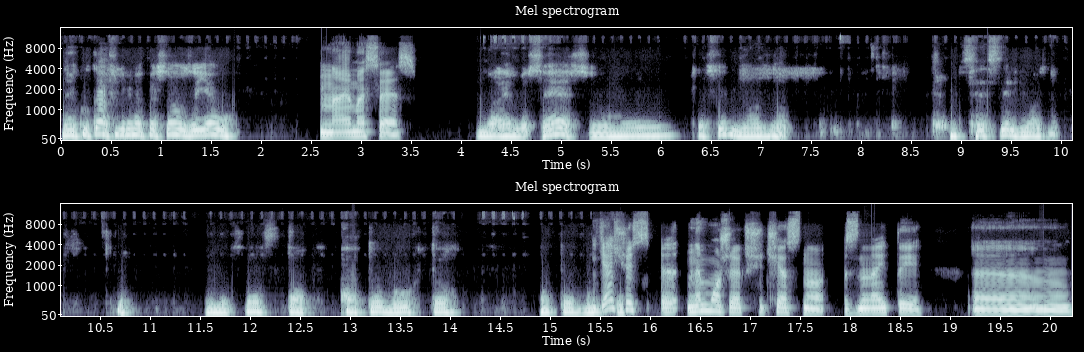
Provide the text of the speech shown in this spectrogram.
На яку кафедру написав заяву На МСС. На МСС. Ну, це серйозно. Це серйозно. МСС, так. А то був хто? А то був Я хто? щось е, не можу, якщо чесно, знайти, е,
